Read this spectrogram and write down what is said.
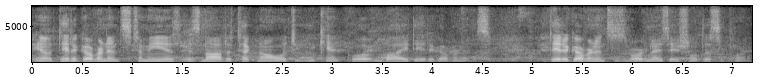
you know, data governance to me is, is not a technology. You can't go out and buy data governance. Data governance is an organizational discipline.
